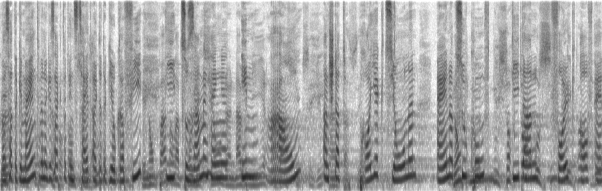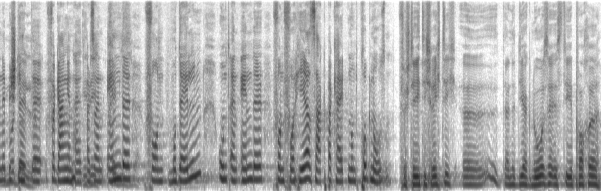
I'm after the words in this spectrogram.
Was hat er gemeint, wenn er gesagt hat, ins Zeitalter der Geografie, die Zusammenhänge im Raum anstatt Projektionen einer Zukunft, die dann folgt auf eine bestimmte Vergangenheit, also ein Ende von Modellen und ein Ende von Vorhersagbarkeiten und Prognosen. Verstehe ich dich richtig? Äh, deine Diagnose ist die Epoche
